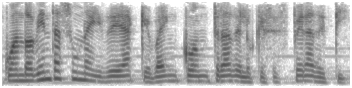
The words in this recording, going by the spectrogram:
cuando avientas una idea que va en contra de lo que se espera de ti.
